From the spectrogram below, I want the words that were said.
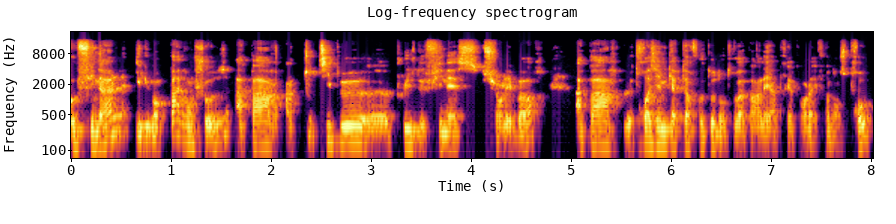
au final il lui manque pas grand chose à part un tout petit peu plus de finesse sur les bords, à part le troisième capteur photo dont on va parler après pour l'iPhone 11 Pro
